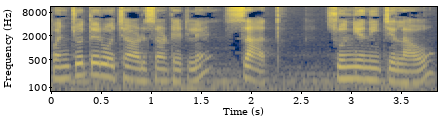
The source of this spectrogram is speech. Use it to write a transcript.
પંચોતેર ઓછા અડસઠ એટલે સાત. શૂન્ય નીચે લાવો.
